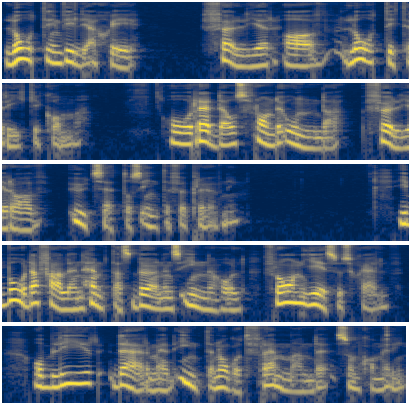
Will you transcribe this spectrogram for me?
låt din vilja ske följer av låt ditt rike komma. Och rädda oss från det onda följer av utsätt oss inte för prövning. I båda fallen hämtas bönens innehåll från Jesus själv och blir därmed inte något främmande som kommer in.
